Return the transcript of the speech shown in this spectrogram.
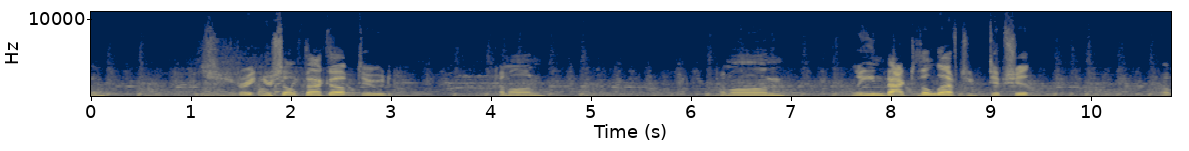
No. Straighten yourself back up, dude. Come on. Come on. Lean back to the left, you dipshit. Oh.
